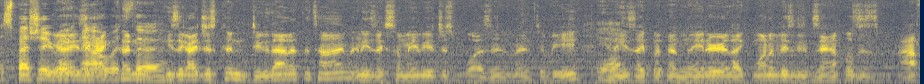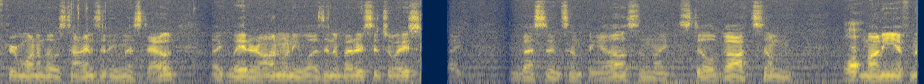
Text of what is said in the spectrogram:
especially yeah, right he's now like, I with couldn't. the. He's like, I just couldn't do that at the time, and he's like, so maybe it just wasn't meant to be. yeah. And he's like, but then later, like one of his examples is after one of those times that he missed out, like later on when he was in a better situation, like invested in something else and like still got some yeah. money, if not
